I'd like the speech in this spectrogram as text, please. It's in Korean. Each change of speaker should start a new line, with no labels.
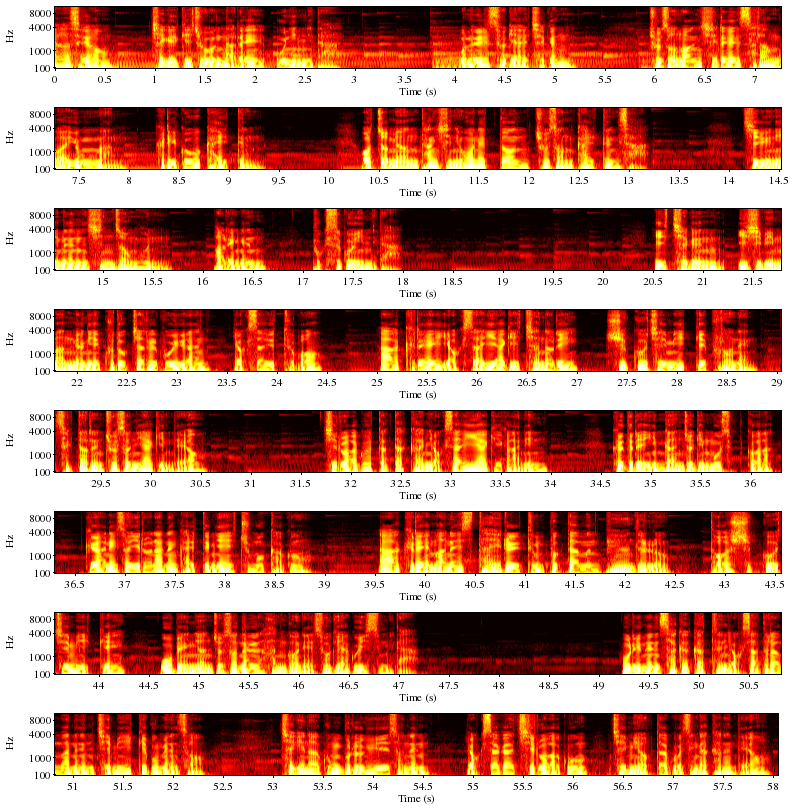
안녕하세요. 책 읽기 좋은 날의 운입니다. 오늘 소개할 책은 조선 왕실의 사랑과 욕망, 그리고 갈등. 어쩌면 당신이 원했던 조선 갈등사. 지은이는 신정훈, 발행은 북스고입니다. 이 책은 22만 명의 구독자를 보유한 역사 유튜버 아 그래 역사 이야기 채널이 쉽고 재미있게 풀어낸 색다른 조선 이야기인데요. 지루하고 딱딱한 역사 이야기가 아닌 그들의 인간적인 모습과 그 안에서 일어나는 갈등에 주목하고 아 그래만의 스타일을 듬뿍 담은 표현들로 더 쉽고 재미있게 500년 조선을 한 권에 소개하고 있습니다. 우리는 사극 같은 역사 드라마는 재미있게 보면서 책이나 공부를 위해서는 역사가 지루하고 재미없다고 생각하는데요.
